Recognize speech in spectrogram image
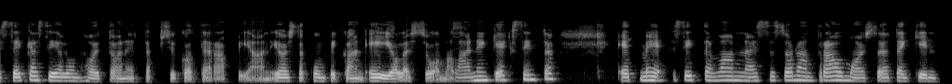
sekä sielunhoitoon että psykoterapiaan, joista kumpikaan ei ole suomalainen keksintö. Et me sitten vaan näissä sodan traumoissa jotenkin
